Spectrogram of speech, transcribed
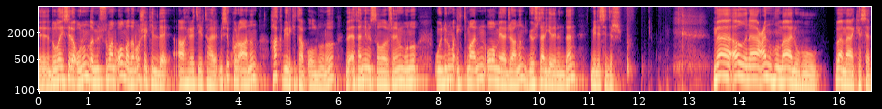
Dolayısıyla onun da Müslüman olmadan o şekilde ahireti irtihal etmesi Kur'an'ın hak bir kitap olduğunu ve Efendimiz sallallahu aleyhi ve sellem'in bunu uydurma ihtimalinin olamayacağının göstergelerinden birisidir. Ma agna anhu maluhu ve ma keseb.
